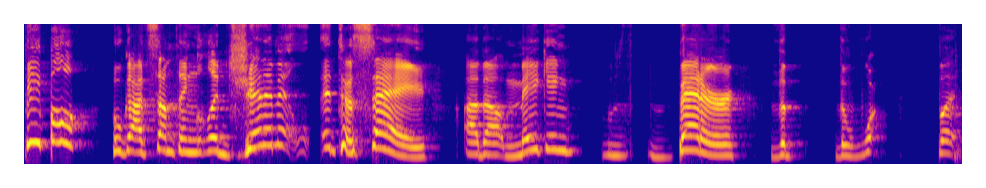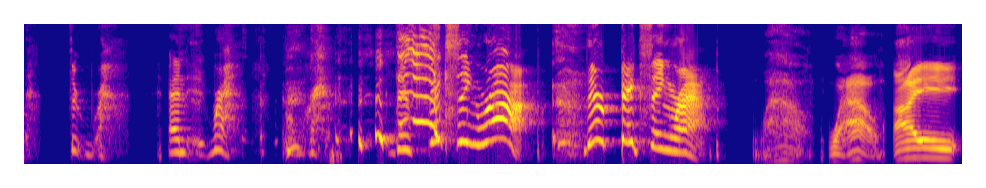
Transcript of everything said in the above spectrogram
people who got something legitimate to say about making better the the wo- but the and it- ra- ra- they're fixing rap. They're fixing rap. Wow. Wow. I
